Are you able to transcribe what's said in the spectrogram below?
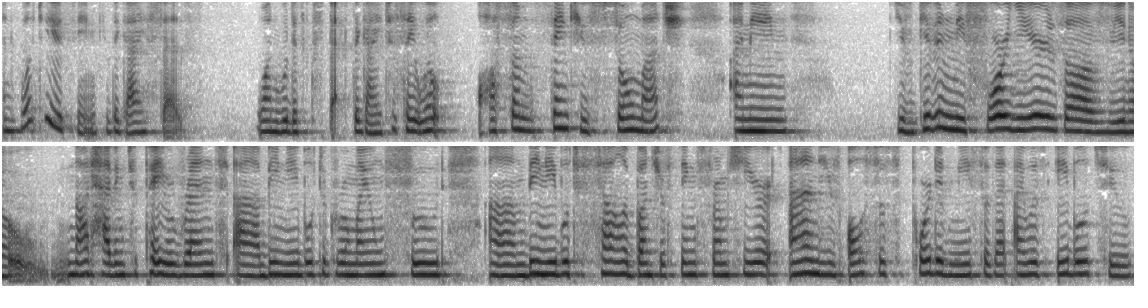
And what do you think the guy says? One would expect the guy to say, Well, awesome. Thank you so much. I mean, you've given me four years of you know not having to pay rent uh, being able to grow my own food um, being able to sell a bunch of things from here and you've also supported me so that i was able to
